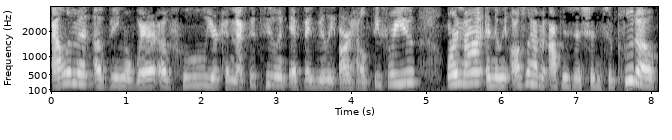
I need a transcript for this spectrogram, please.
element of being aware of who you're connected to and if they really are healthy for you or not. And then we also have an opposition to Pluto,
